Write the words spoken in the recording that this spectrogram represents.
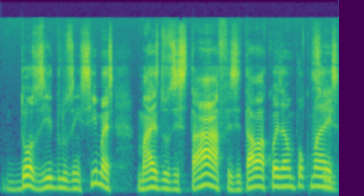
dos ídolos em si, mas mais dos staffs e tal, a coisa é um pouco mais,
